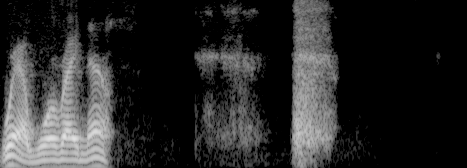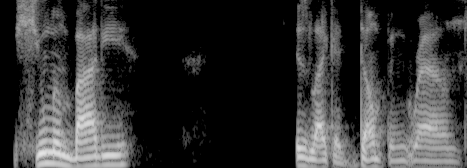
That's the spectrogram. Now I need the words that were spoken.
we're at war right now. Human body is like a dumping ground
